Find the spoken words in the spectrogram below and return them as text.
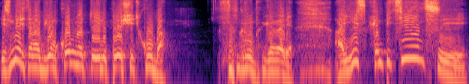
Измерить там объем комнаты или площадь куба, грубо говоря. А есть компетенции.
